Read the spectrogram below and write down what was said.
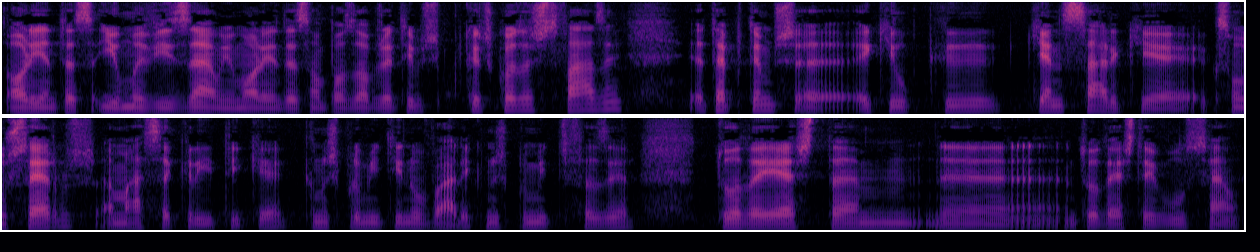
orientação e uma visão e uma orientação para os objetivos, porque as coisas se fazem, até porque temos eh, aquilo que, que é necessário, que, é, que são os cérebros, a massa crítica, que nos permite inovar e que nos permite fazer toda esta, uh, toda esta evolução.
